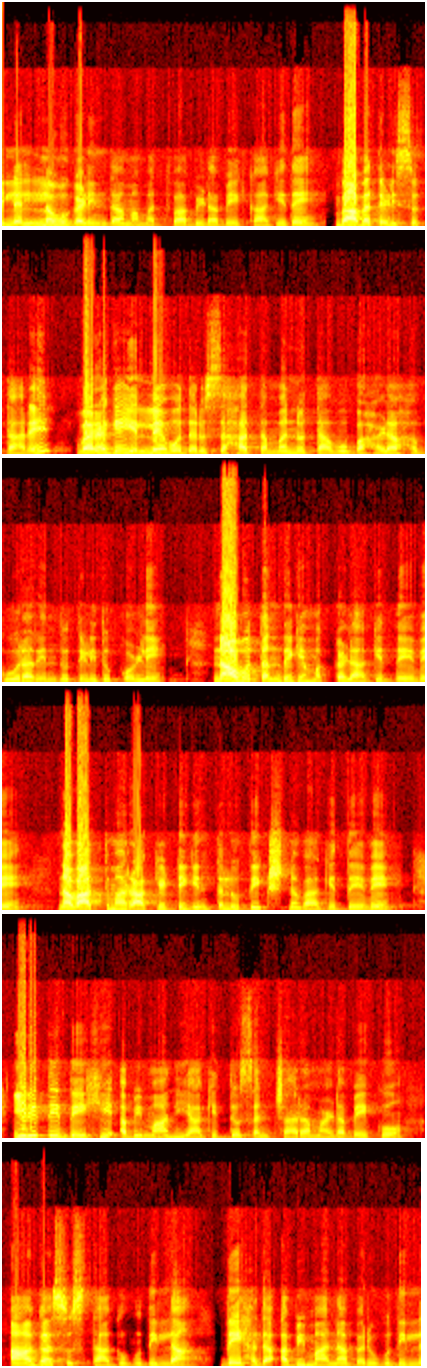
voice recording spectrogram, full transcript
ಇಲ್ಲೆಲ್ಲವುಗಳಿಂದ ಮಮತ್ವ ಬಿಡಬೇಕಾಗಿದೆ. ಬಾಬಾ ತಿಳಿಸುತ್ತಾರೆ ಹೊರಗೆ ಎಲ್ಲೇ ಹೋದರೂ ಸಹ ತಮ್ಮನ್ನು ತಾವು ಬಹಳ ಹಗೂರರೆಂದು ತಿಳಿದುಕೊಳ್ಳಿ. ನಾವು ತಂದೆಗೆ ಮಕ್ಕಳಾಗಿದ್ದೇವೆ. ನಾವು ಆತ್ಮ ರಾಕೆಟ್ಟಿಗಿಂತಲೂ ತೀಕ್ಷ್ಣವಾಗಿದ್ದೇವೆ. ಈ ರೀತಿ ದೇಹಿ ಅಭಿಮಾನಿಯಾಗಿದ್ದು ಸಂಚಾರ ಮಾಡಬೇಕು. ಆಗ ಸುಸ್ತಾಗುವುದಿಲ್ಲ, ದೇಹದ ಅಭಿಮಾನ ಬರುವುದಿಲ್ಲ.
